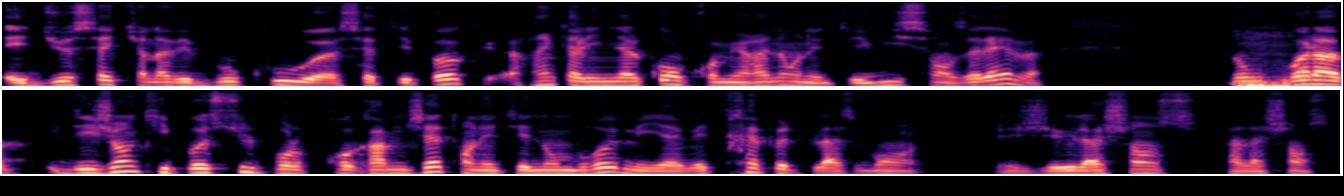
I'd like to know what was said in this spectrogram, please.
et Dieu sait qu'il y en avait beaucoup à cette époque. Rien qu'à l'INALCO, en 1re année, on était 800 élèves. Mmh Donc mh. voilà, des gens qui postulent pour le programme JET, on était nombreux, mais il y avait très peu de place. Bon, j'ai eu la chance, enfin la chance,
